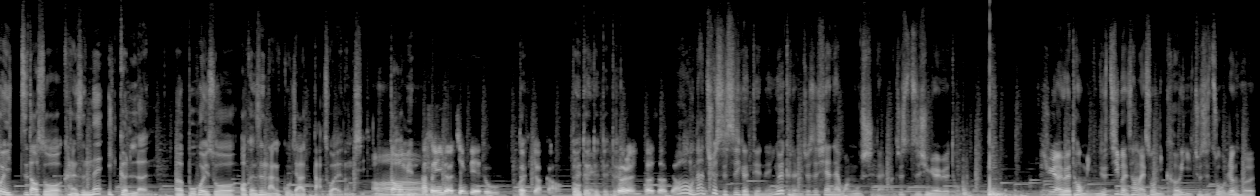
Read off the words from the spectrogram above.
会知道说，可能是那一个人。而不会说哦，可能是哪个国家打出来的东西。哦，到后面他声音的鉴别度会比较高。对对对对对，个人特色比较哦，那确实是一个点呢。因为可能就是现在网络时代嘛，就是资讯越来越透明，资讯越来越透明，你就基本上来说，你可以就是做任何，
